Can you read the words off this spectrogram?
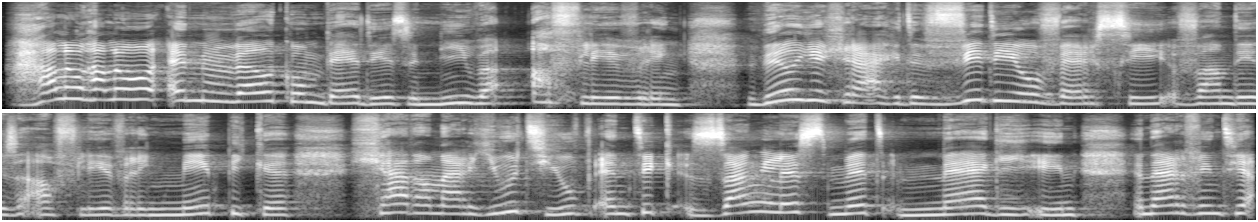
Hallo, hallo en welkom bij deze nieuwe aflevering. Wil je graag de videoversie van deze aflevering meepikken? Ga dan naar YouTube en tik Zangles met Maggie in. En daar vind je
